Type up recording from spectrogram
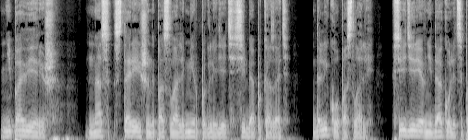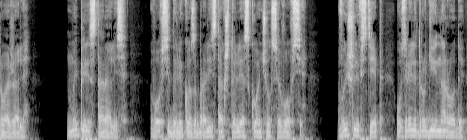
Не поверишь. Нас старейшины послали мир поглядеть, себя показать. Далеко послали. Все деревни до околицы провожали. Мы перестарались. Вовсе далеко забрались, так что лес кончился вовсе. Вышли в степь, узрели другие народы.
